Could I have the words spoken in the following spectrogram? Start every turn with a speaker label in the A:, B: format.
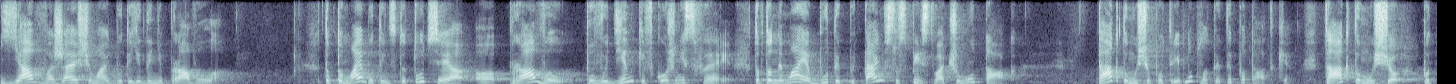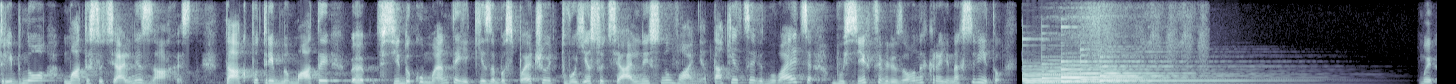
A: Я вважаю, що мають бути єдині правила. Тобто має бути інституція е, правил поведінки в кожній сфері. Тобто не має бути питань в суспільстві, а чому так? Так, тому що потрібно платити податки. Так, тому що потрібно мати соціальний захист. Так, потрібно мати е, всі документи, які забезпечують твоє соціальне існування. Так як це відбувається в усіх цивілізованих країнах світу. Ми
